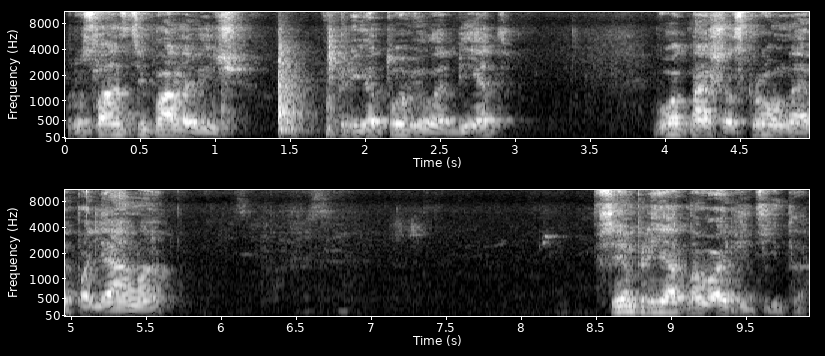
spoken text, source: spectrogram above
Руслан Степанович приготовил обед. Вот наша скромная поляна. Всем приятного аппетита.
